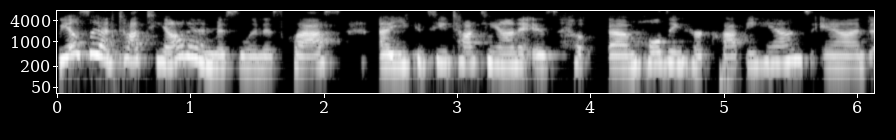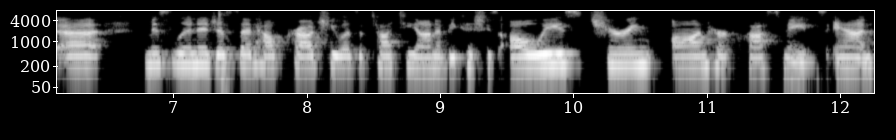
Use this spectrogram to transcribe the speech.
We also had Tatiana in Miss Luna's class. Uh, you can see Tatiana is ho- um, holding her clappy hands, and uh, Miss Luna just said how proud she was of Tatiana because she's always cheering on her classmates. And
